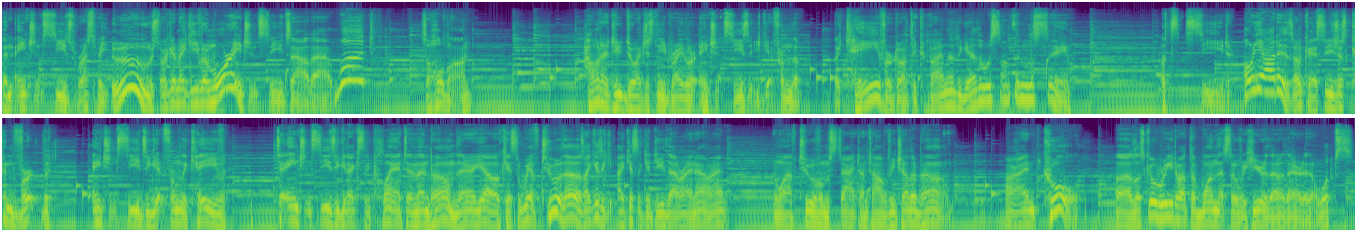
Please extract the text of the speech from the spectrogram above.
Then ancient seeds recipe. Ooh, so I can make even more ancient seeds out of that. What? So hold on. How would I do? Do I just need regular ancient seeds that you get from the, the cave or do I have to combine that together with something? Let's see. Let's seed. Oh yeah, it is. Okay, so you just convert the ancient seeds you get from the cave to ancient seeds you could actually plant and then boom, there you go. Okay, so we have two of those. I guess I guess I could do that right now, right? And we'll have two of them stacked on top of each other. Boom. All right, cool. Uh, let's go read about the one that's over here, though. There, whoops,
